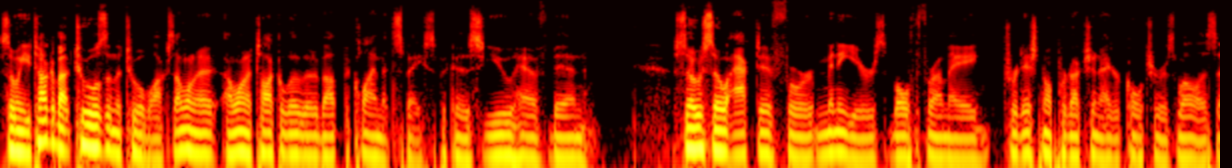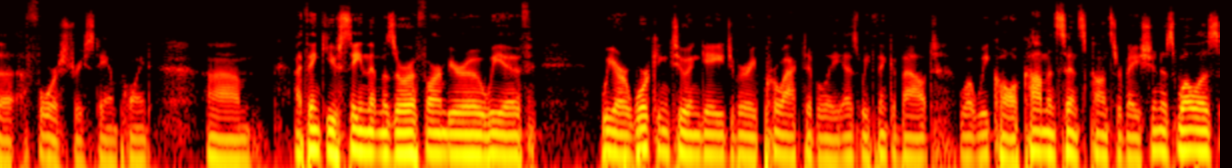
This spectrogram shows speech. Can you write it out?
So when you talk about tools in the toolbox, I want to I want to talk a little bit about the climate space because you have been so so active for many years, both from a traditional production agriculture as well as a, a forestry standpoint. Um, I think you've seen that Missouri Farm Bureau we have we are working to engage very proactively as we think about what we call common sense conservation as well as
